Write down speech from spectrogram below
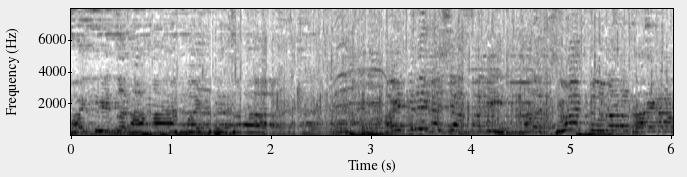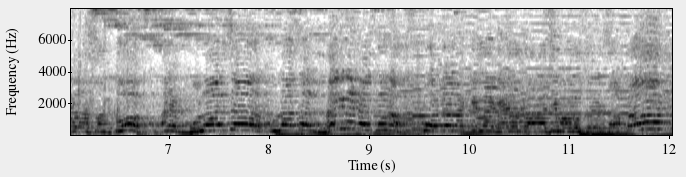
मैत्रीचं नातं आहे मैत्रीचं. मैत्री कशी असावी? आता जिवंत उदाहरण रायगडा मला सांगतो. अरे मुलाचं मुलाचं लग्न टाकून कोणाला किल्ला घ्यायला तानाजी माणूस जातात?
